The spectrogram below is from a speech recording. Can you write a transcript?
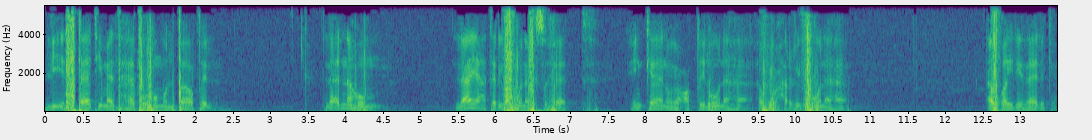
لإثبات مذهبهم الباطل لأنهم لا يعترفون بصفات إن كانوا يعطلونها أو يحرفونها أو غير ذلك.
